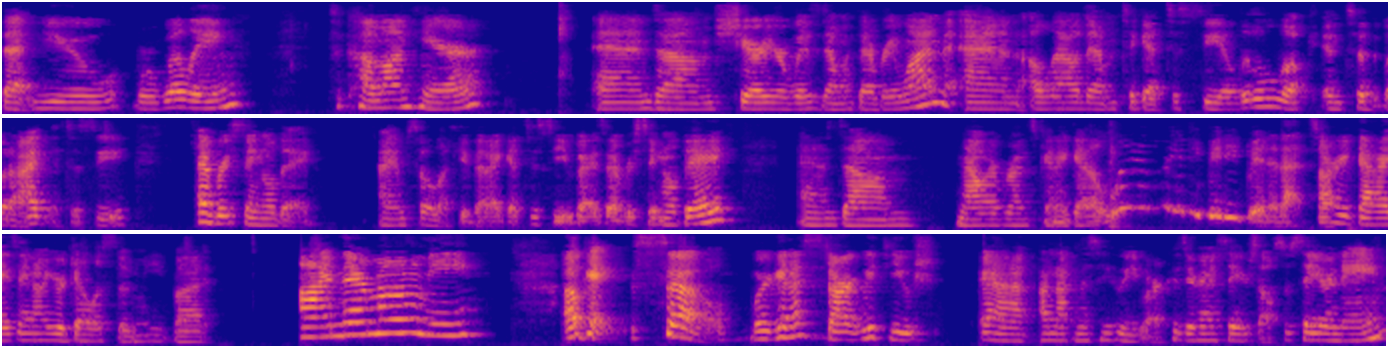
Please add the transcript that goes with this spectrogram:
that you were willing to come on here and um, share your wisdom with everyone and allow them to get to see a little look into what I get to see every single day. I am so lucky that I get to see you guys every single day. And um, now everyone's going to get a little itty bitty bit of that. Sorry, guys. I know you're jealous of me, but I'm their mommy. Okay, so we're going to start with you. Uh, I'm not going to say who you are because you're going to say yourself. So say your name,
